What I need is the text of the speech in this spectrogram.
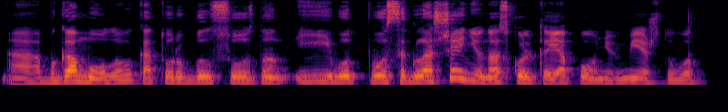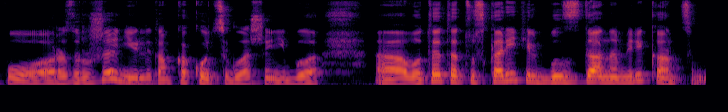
Богомолова, который был создан. И вот по соглашению, насколько я помню, между вот по разоружению или там какое-то соглашение было, а, вот этот ускоритель был сдан американцам.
